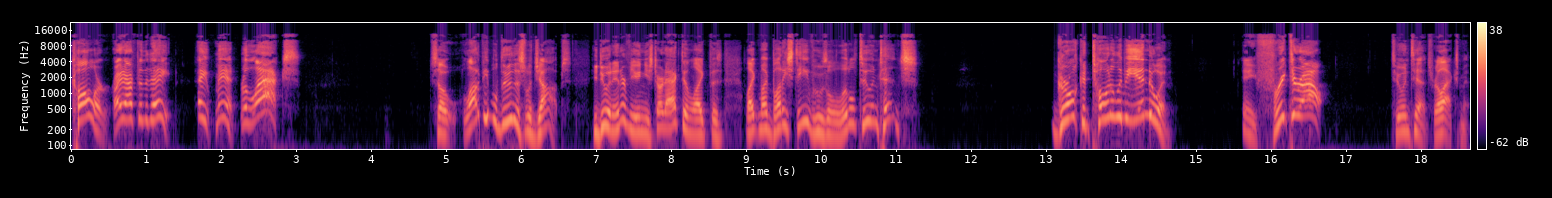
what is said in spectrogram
call her right after the date. Hey, man, relax. So a lot of people do this with jobs you do an interview and you start acting like the like my buddy Steve, who's a little too intense. Girl could totally be into him. And he freaked her out. Too intense. Relax, man.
